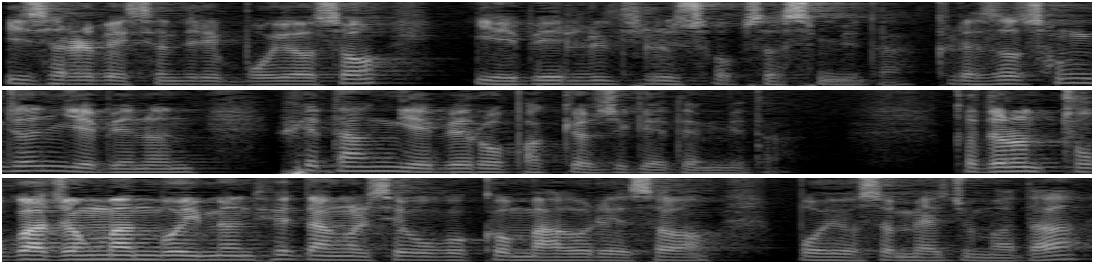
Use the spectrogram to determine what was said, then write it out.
이스라엘 백성들이 모여서 예배를 드릴 수 없었습니다. 그래서 성전 예배는 회당 예배로 바뀌어지게 됩니다. 그들은 두 가정만 모이면 회당을 세우고 그 마을에서 모여서 매주마다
